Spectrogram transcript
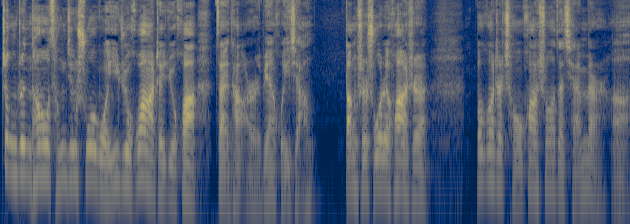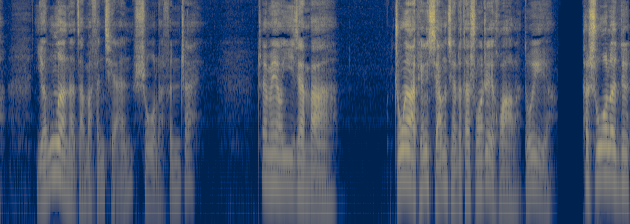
郑振涛曾经说过一句话，这句话在他耳边回响。当时说这话是，不过这丑话说在前面啊，赢了呢咱们分钱，输了分债。这没有意见吧？钟亚平想起了他说这话了。对呀，他说了，这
